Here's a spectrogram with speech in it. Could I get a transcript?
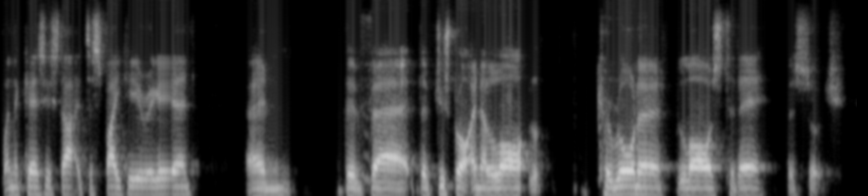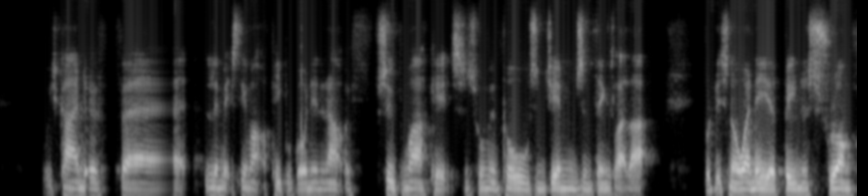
when the cases started to spike here again, and they've uh, they've just brought in a law, Corona laws today as such, which kind of uh, limits the amount of people going in and out of supermarkets and swimming pools and gyms and things like that. But it's nowhere near being as strong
